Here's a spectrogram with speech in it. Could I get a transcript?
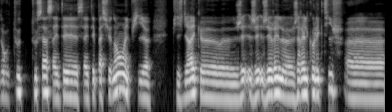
donc tout, tout, ça, ça a été, ça a été passionnant. Et puis, puis je dirais que gérer le, gérer le collectif, euh,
